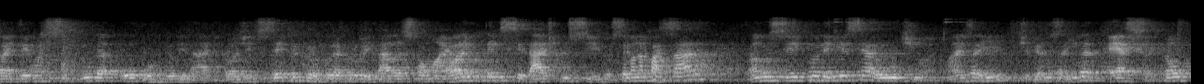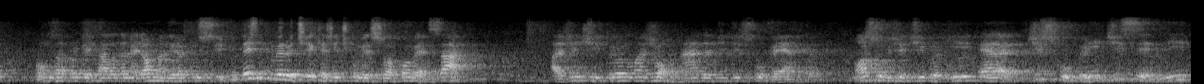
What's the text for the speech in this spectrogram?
vai ter uma segunda oportunidade. Então a gente sempre procura aproveitá-las com a maior intensidade possível. Semana passada eu anunciei que poderia ser a última, mas aí tivemos ainda essa. Então vamos aproveitá-la da melhor maneira possível. Desde o primeiro dia que a gente começou a conversar, a gente entrou numa jornada de descoberta. Nosso objetivo aqui era descobrir, discernir,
